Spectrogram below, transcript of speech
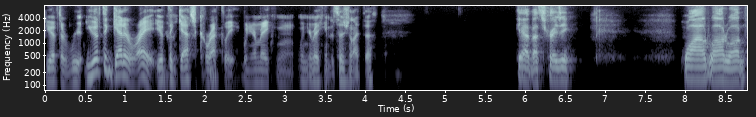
You have to re, you have to get it right. You have to guess correctly when you're making when you're making a decision like this. Yeah, that's crazy. Wild, wild, wild.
